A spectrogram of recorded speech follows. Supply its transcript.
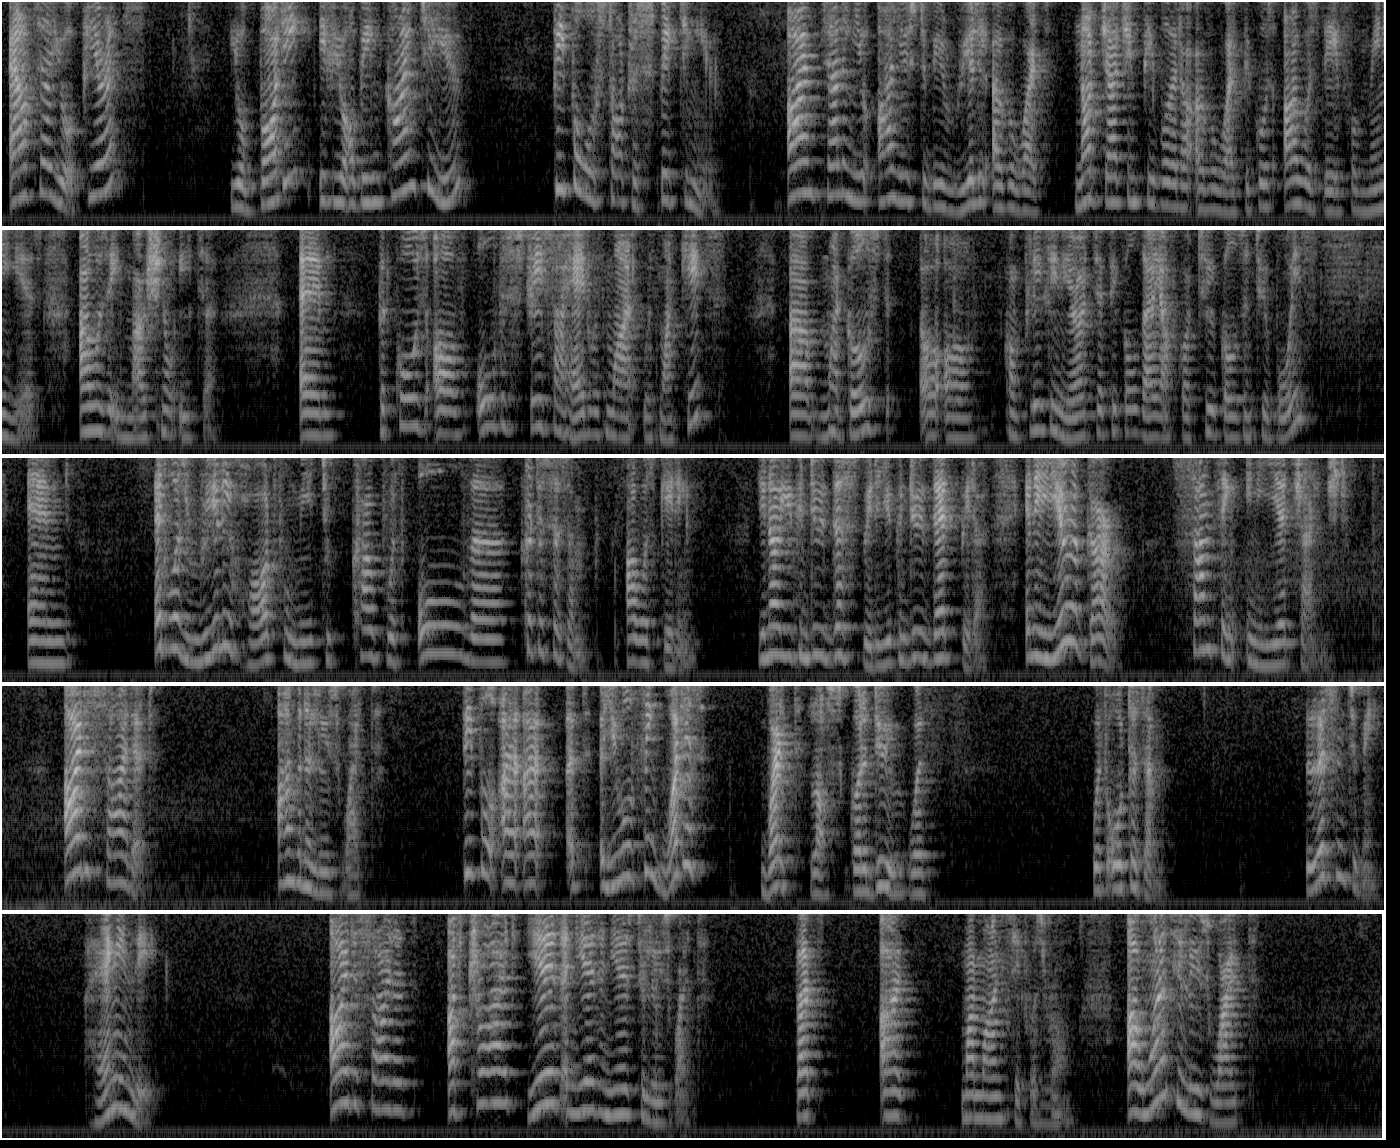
outer, your appearance, your body, if you are being kind to you, people will start respecting you. I'm telling you, I used to be really overweight. Not judging people that are overweight because I was there for many years. I was an emotional eater. And because of all the stress I had with my with my kids, uh, my girls are, are completely neurotypical. They I've got two girls and two boys, and it was really hard for me to cope with all the criticism I was getting. You know, you can do this better, you can do that better. And a year ago, something in a year changed. I decided I'm going to lose weight. People, I, I, you will think, what has weight loss got to do with, with autism? Listen to me. Hang in there. I decided I've tried years and years and years to lose weight, but I, my mindset was wrong. I wanted to lose weight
